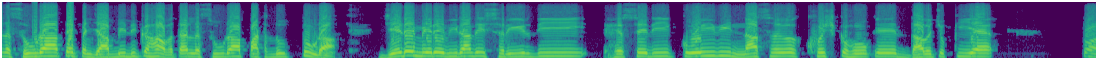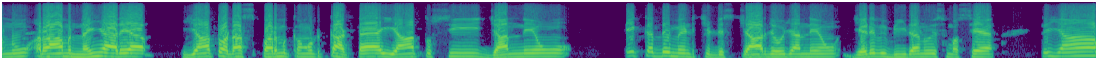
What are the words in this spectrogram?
ਲਸੂੜਾ ਤੇ ਪੰਜਾਬੀ ਦੀ ਕਹਾਵਤ ਹੈ ਲਸੂੜਾ ਪੱਟ ਦੂ ਧੂੜਾ। ਜਿਹੜੇ ਮੇਰੇ ਵੀਰਾਂ ਦੇ ਸਰੀਰ ਦੀ ਹਿੱਸੇ ਦੀ ਕੋਈ ਵੀ ਨਸ ਖੁਸ਼ਕ ਹੋ ਕੇ ਦਬ ਚੁੱਕੀ ਹੈ, ਤੁਹਾਨੂੰ ਆਰਾਮ ਨਹੀਂ ਆ ਰਿਹਾ, ਜਾਂ ਤੁਹਾਡਾ ਸਪਰਮ ਕਾਊਂਟ ਘੱਟ ਹੈ, ਜਾਂ ਤੁਸੀਂ ਜਾਣਦੇ ਹੋ, ਇੱਕ ਅੱਧੇ ਮਿੰਟ ਚ ਡਿਸਚਾਰਜ ਹੋ ਜਾਂਦੇ ਹੋ, ਜਿਹੜੇ ਵੀ ਵੀਰਾਂ ਨੂੰ ਇਹ ਸਮੱਸਿਆ ਹੈ, ਤੇ ਜਾਂ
